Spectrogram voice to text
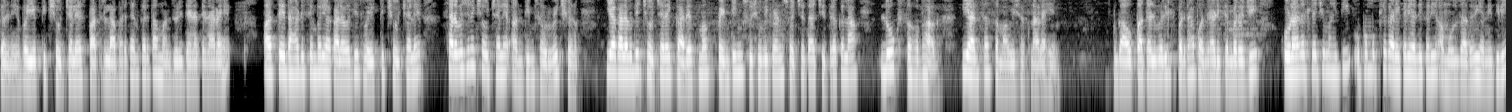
करणे. वैयक्तिक शौचालयास पात्र लाभार्थ्यांकरता मंजुरी देण्यात येणार आहे. पाच ते दहा डिसेंबर या कालावधीत वैयक्तिक शौचालय सार्वजनिक शौचालय अंतिम सर्वेक्षण. या कालावधीत शौचालय कार्यात्मक पेंटिंग सुशोभीकरण स्वच्छता चित्रकला लोक सहभाग यांचा समावेश असणार आहे. गाव पातळीवरील स्पर्धा पंधरा डिसेंबर रोजी होणार असल्याची माहिती उपमुख्य कार्यकारी अधिकारी अमोल जाधव यांनी दिली.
